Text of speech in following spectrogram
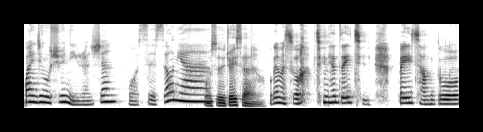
欢迎进入虚拟人生，我是 Sonia，我是 Jason。我跟你们说，今天这一集非常多。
